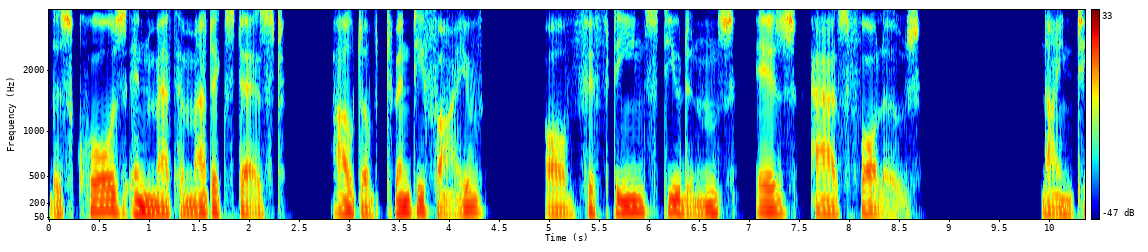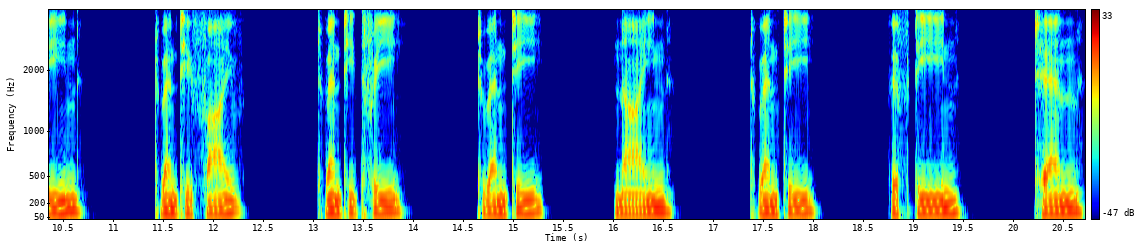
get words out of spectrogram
The scores in mathematics test out of 25 of 15 students is as follows 19, 25, 23, 20, 9, 20, 15, 10,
